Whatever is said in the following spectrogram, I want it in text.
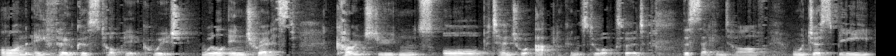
on a focus topic which will interest current students or potential applicants to Oxford. The second half will just be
